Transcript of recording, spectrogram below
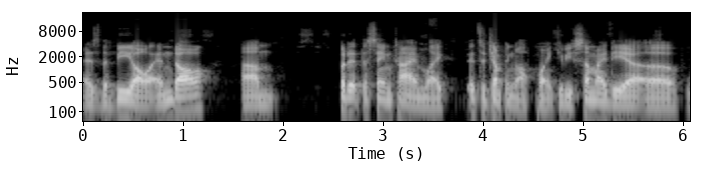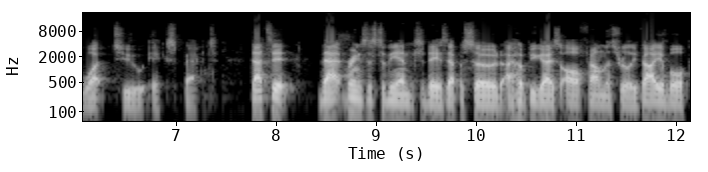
as the be all end all. Um, but at the same time, like it's a jumping off point, give you some idea of what to expect. That's it that brings us to the end of today's episode. I hope you guys all found this really valuable.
